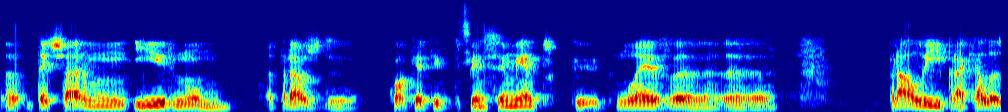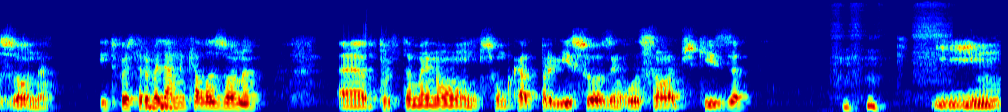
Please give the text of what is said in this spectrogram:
uh, deixar-me ir num, atrás de qualquer tipo de Sim. pensamento que, que, me leva para ali, para aquela zona. E depois trabalhar uhum. naquela zona. Uh, porque também não sou um bocado preguiçoso em relação à pesquisa e,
